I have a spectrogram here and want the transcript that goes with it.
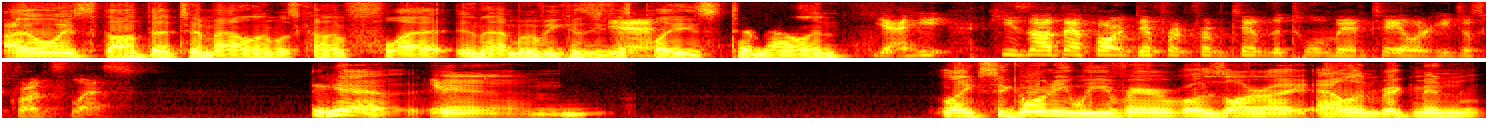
I always thought that Tim Allen was kind of flat in that movie because he just Yeah. plays Tim Allen. Yeah, he he's not that far different from Tim the Toolman Taylor. He just grunts less. Yeah, Yeah. and like Sigourney Weaver was all right. Alan Rickman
